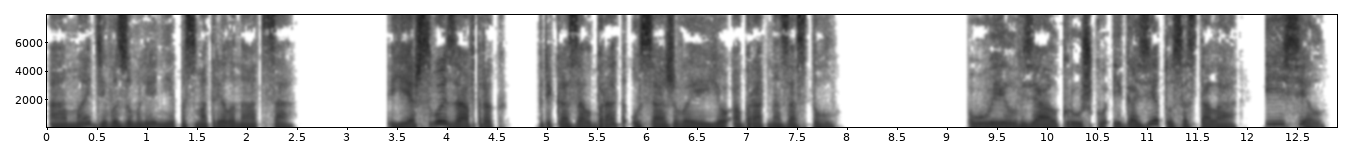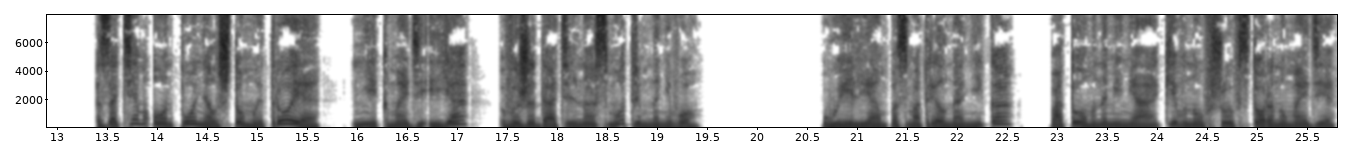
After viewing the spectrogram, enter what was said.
а Мэдди в изумлении посмотрела на отца. «Ешь свой завтрак», — приказал брат, усаживая ее обратно за стол. Уилл взял кружку и газету со стола и сел. Затем он понял, что мы трое, Ник, Мэдди и я, выжидательно смотрим на него. Уильям посмотрел на Ника, потом на меня, кивнувшую в сторону Мэдди,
